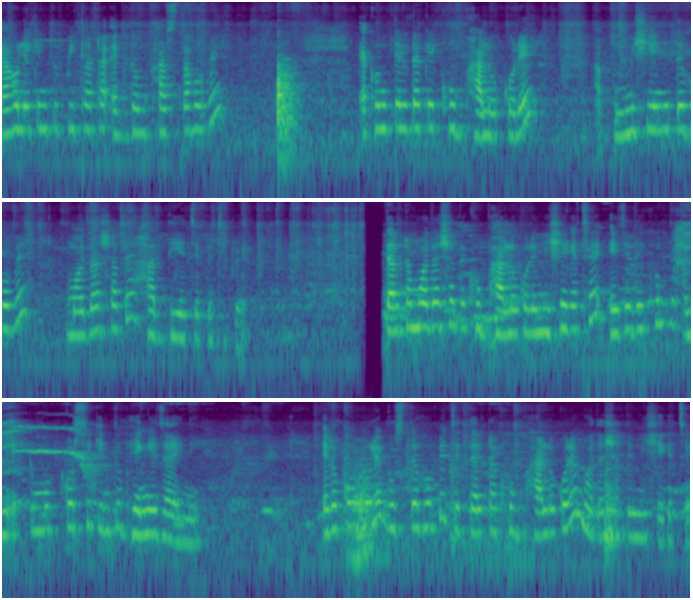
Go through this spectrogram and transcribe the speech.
তাহলে কিন্তু পিঠাটা একদম খাস্তা হবে। এখন তেলটাকে খুব ভালো করে মিশিয়ে নিতে হবে। ময়দার সাথে হাত দিয়ে চেপে চেপে। তেলটা ময়দার সাথে খুব ভালো করে মিশে গেছে। এই যে দেখুন, আমি একটু মুখ করছি, কিন্তু ভেঙে যায়নি। এরকম হলে বুঝতে হবে যে তেলটা খুব ভালো করে ময়দার সাথে মিশে গেছে।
